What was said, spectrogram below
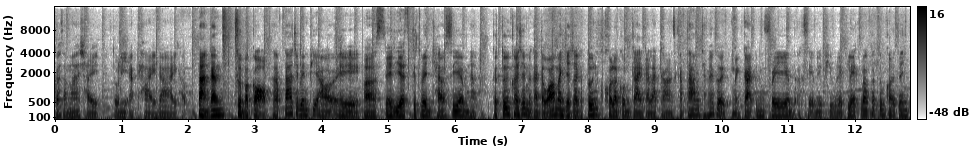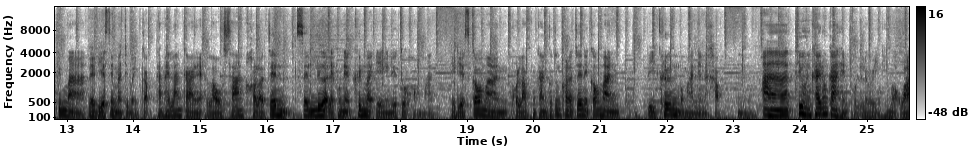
ก็สามารถใช้ตัวนี้แอพพลายได้ครับ ต่างกันส่วนประกอบครับต้าจะเป็น PRA เอ่อ Radius ก็จะเป็นแคลเซียมนะกระตุ้นคอลลาเจนเหมือนกันแต่ว่ามันจะกระตุ้นคนละกลไกกันละกันครับต้ามันทำให้เกิดเหมือนการอินเฟรมอักเสบในผิวเล็กๆ แล้วกระตุ้นคอลลาเจนขึ้นมา Radius เนี่ยมันจะเหมือนกับทำให้ร่างกายเนี่ยเราสร้างคอลลาเจนเส้นเลือดอะไรพวกนี้ขึ้นมาเองด้วยตัวของมัน Radius ก็ประมาณผลลัพธ์ของการกระตุ้นคอลลาเจนเนี่ยก็ประมาณปีครึ่งประมาณเนี้ยนะครับอ่าที่คนไข้ต้องการเห็นผลเลยอย่างที่บอกว่า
